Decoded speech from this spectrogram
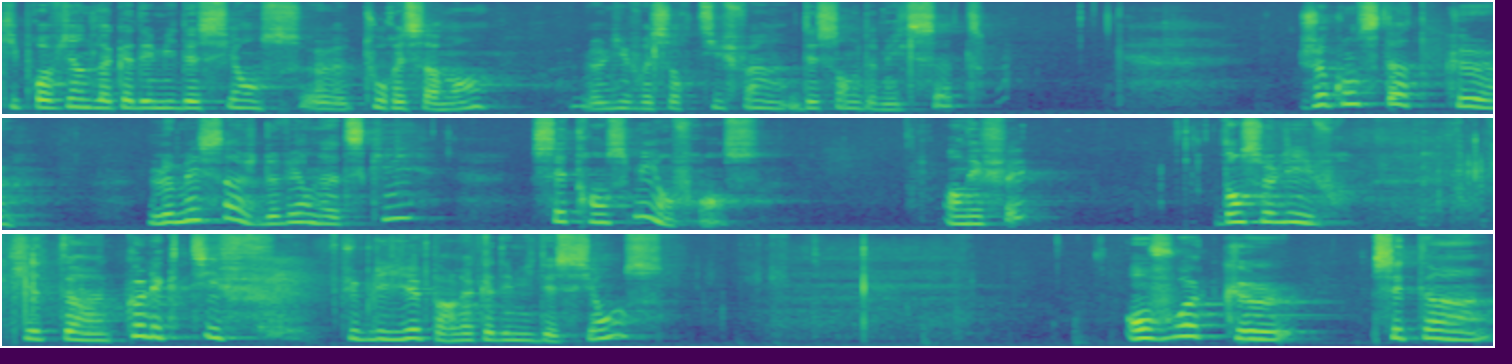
qui provient de l'Académie des sciences euh, tout récemment, le livre est sorti fin décembre 2007, je constate que le message de Vernadsky s'est transmis en France. En effet, dans ce livre, qui est un collectif publié par l'Académie des sciences, on voit que c'est un,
